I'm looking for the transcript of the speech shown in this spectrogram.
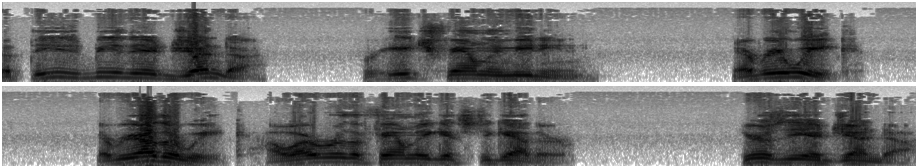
that these be the agenda for each family meeting every week every other week, however the family gets together. Here's the agenda.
